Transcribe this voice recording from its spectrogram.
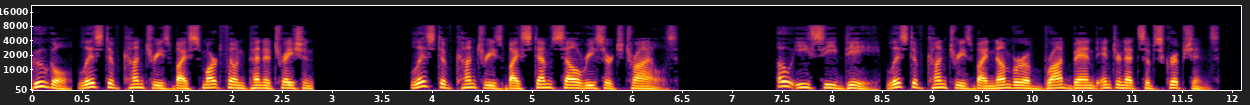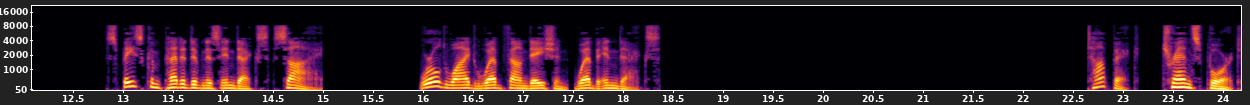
Google List of countries by smartphone penetration. List of countries by stem cell research trials. OECD – List of countries by number of broadband Internet subscriptions. Space Competitiveness Index SCI. World Wide Web Foundation – Web Index. Transport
